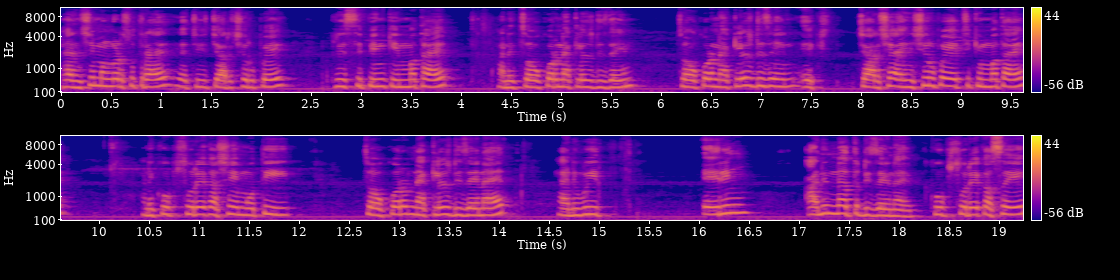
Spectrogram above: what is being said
फॅन्सी मंगळसूत्र आहे. याची चारशे रुपये फ्री शिपिंग किंमत आहे. आणि चौकोर नेकलेस डिझाईन चौकोर नेकलेस डिझाईन एक चारशे ऐंशी रुपये याची किंमत आहे. आणि खूप सुरेख असे मोती चौकोर नेकलेस डिझाईन आहेत. आणि विथ एरिंग आणि नथ डिझाईन आहे खूप सुरेख असे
